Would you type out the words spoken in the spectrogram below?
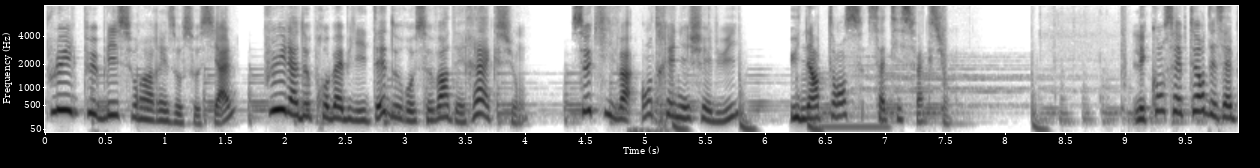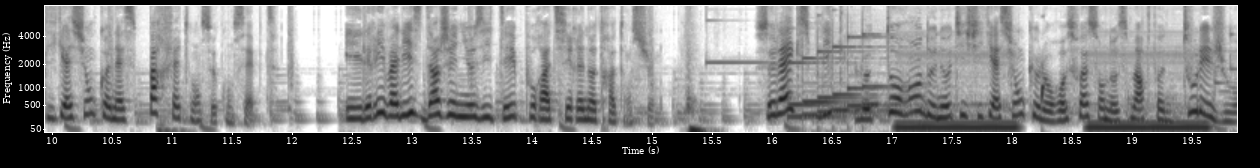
plus il publie sur un réseau social, plus il a de probabilités de recevoir des réactions, ce qui va entraîner chez lui une intense satisfaction. Les concepteurs des applications connaissent parfaitement ce concept, et ils rivalisent d'ingéniosité pour attirer notre attention. Cela explique le torrent de notifications que l'on reçoit sur nos smartphones tous les jours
